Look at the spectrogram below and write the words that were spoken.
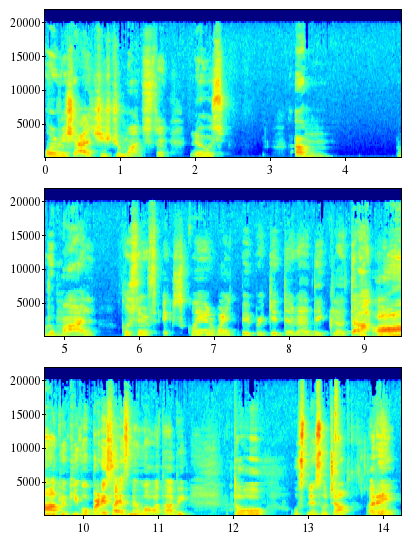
और विशाल मॉन्स्टर ने उस रुमाल को सिर्फ़ एक स्क्वायर व्हाइट पेपर की तरह देख रहा था। आ क्योंकि वो बड़े साइज़ में हुआ हुआ था अभी। तो उसने सोचा अरे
